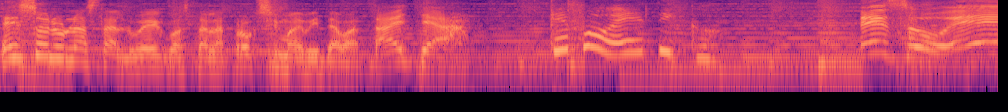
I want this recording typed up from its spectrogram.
Es solo un hasta luego, hasta la próxima vida batalla. ¡Qué poético! ¡Eso es!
